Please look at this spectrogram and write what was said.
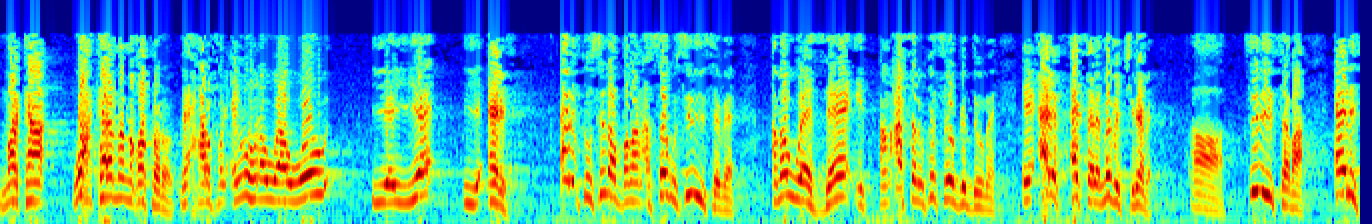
Marka wax kale ma noqon karo. Xarfulciluhuna waa wow iyo y iyo alif. Alifku sida badan asagu sidiisaba ama waa zaa'id ama asalu ka soo gadooma ee alif asala maba jiraba sidiisaba alif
